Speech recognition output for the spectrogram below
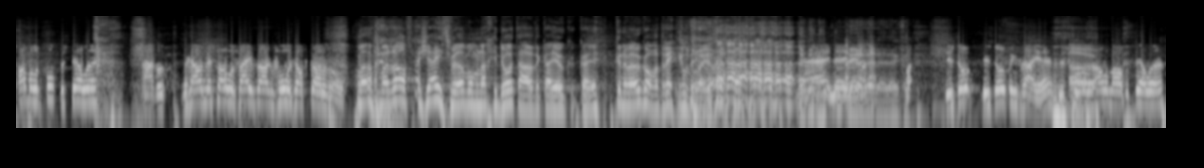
Allemaal een pot bestellen. Ja, dan, dan gaan we met z'n allen vijf dagen volgen af carnaval. Maar, maar Ralf, als jij iets wil om een nachtje door te halen, dan kan je ook, kan je, kunnen we ook wel wat regelen voor je. Nee, nee, nee. Nee, nee, nee, nee. maar Dit is, do dit is dopingvrij, hè? Dus gewoon Oh. allemaal bestellen.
